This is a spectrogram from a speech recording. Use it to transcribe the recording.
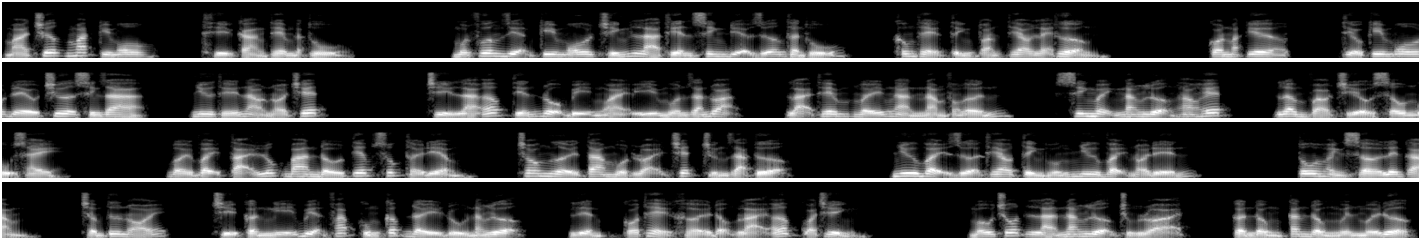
Mà trước mắt kim ô thì càng thêm đặc thù. Một phương diện kim ô chính là thiên sinh địa dưỡng thần thú, không thể tính toán theo lẽ thường. Còn mặt kia, tiểu kim ô đều chưa sinh ra, như thế nào nói chết? Chỉ là ấp tiến độ bị ngoại ý muốn gián đoạn, lại thêm mấy ngàn năm phong ấn, sinh mệnh năng lượng hao hết, lâm vào chiều sâu ngủ say. Bởi vậy tại lúc ban đầu tiếp xúc thời điểm, cho người ta một loại chết chứng giả tượng. Như vậy dựa theo tình huống như vậy nói đến, tô hoành sờ lên cảm chấm tư nói, chỉ cần nghĩ biện pháp cung cấp đầy đủ năng lượng, liền có thể khởi động lại ấp quá trình. Mấu chốt là năng lượng chủng loại, cần đồng căn đồng nguyên mới được.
